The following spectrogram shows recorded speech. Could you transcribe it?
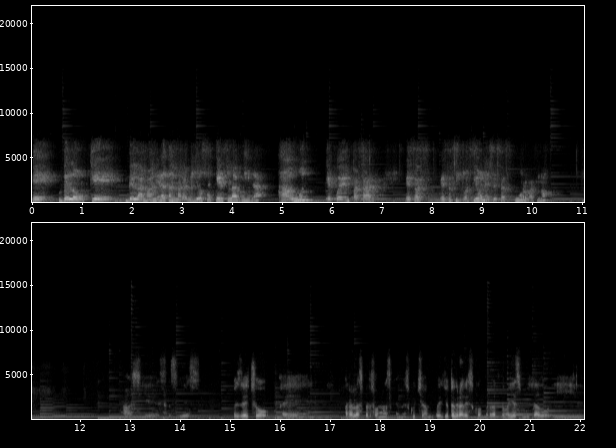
eh, de lo que, de la manera tan maravillosa que es la vida, aún que pueden pasar esas, esas situaciones, esas curvas, ¿no? Así es, así es. Pues de hecho, eh, para las personas que me escuchan, pues yo te agradezco en verdad que me hayas invitado y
